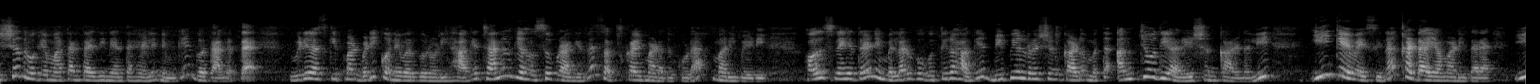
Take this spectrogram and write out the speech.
ವಿಷಯದ ಬಗ್ಗೆ ಮಾತಾಡ್ತಾ ಇದ್ದೀನಿ ಅಂತ ಹೇಳಿ ನಿಮಗೆ ಗೊತ್ತಾಗುತ್ತೆ. ವಿಡಿಯೋ ಸ್ಕಿಪ್ ಮಾಡಬೇಡಿ, ಕೊನೆವರೆಗೂ ನೋಡಿ. ಹಾಗೆ ಚಾನಲ್ಗೆ ಹೊಸಬ್ರಾಗಿದ್ರೆ ಸಬ್ಸ್ಕ್ರೈಬ್ ಮಾಡೋದು ಕೂಡ ಮರಿಬೇಡಿ. ಹೌದು ಸ್ನೇಹಿತರೆ, ನಿಮ್ಮೆಲ್ಲರಿಗೂ ಗೊತ್ತಿರೋ ಹಾಗೆ ಬಿ ರೇಷನ್ ಕಾರ್ಡು ಮತ್ತೆ ಅಂತ್ಯೋದಯ ರೇಷನ್ ಕಾರ್ಡ್ನಲ್ಲಿ ಇ ಕೆ ವೈ ಸಿನ ಕಡ್ಡಾಯ ಮಾಡಿದ್ದಾರೆ. ಇ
